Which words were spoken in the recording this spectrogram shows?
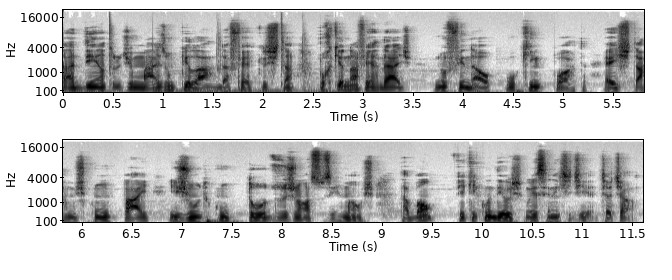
adentro de mais um pilar da fé cristã. Porque, na verdade, no final, o que importa é estarmos com o Pai e junto com todos os nossos irmãos. Tá bom? Fiquem com Deus, um excelente dia. Tchau, tchau.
